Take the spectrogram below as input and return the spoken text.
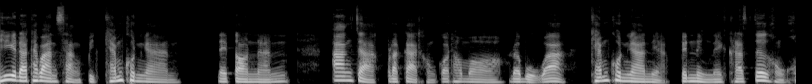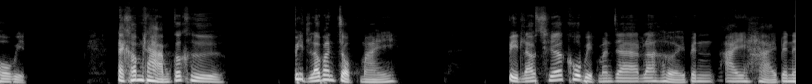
ที่รัฐบาลสั่งปิดแคมป์คนงาน ในตอนนั้น อ้างจากประกาศของกทม ระบุว่าแคมป์คนงานเนี่ยเป็นหนึ่งในคลัสเตอร์ของโควิด แต่คำถามก็คือ ปิดแล้วมันจบไหม ปิดแล้วเชื้อโควิด มันจะระเหยเป็นไอหายไปใน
